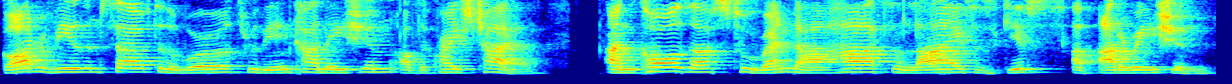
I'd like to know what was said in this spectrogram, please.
God revealed himself to the world through the incarnation of the Christ child and calls us to render our hearts and lives as gifts of adoration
